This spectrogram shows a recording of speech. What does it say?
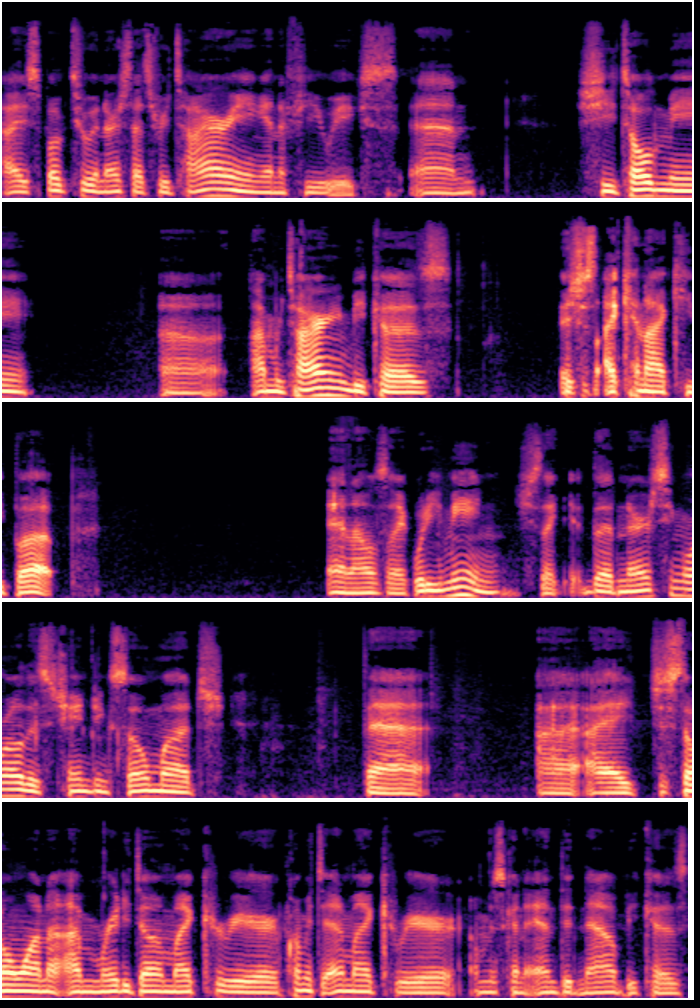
I spoke to a nurse that's retiring in a few weeks, and she told me uh, I'm retiring because it's just I cannot keep up. And I was like, "What do you mean?" She's like, "The nursing world is changing so much that I, I just don't want to. I'm already done with my career. I'm coming to end my career. I'm just going to end it now because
